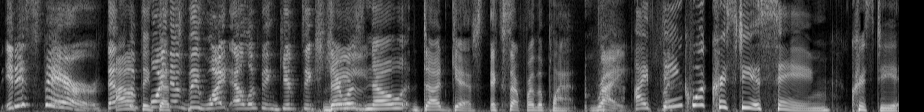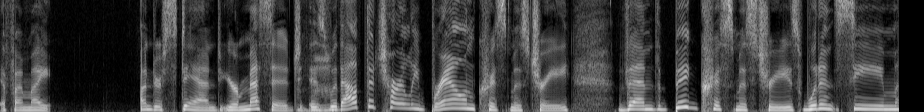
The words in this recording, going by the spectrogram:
It is fair. That's I don't the think point that's- of the white elephant gift exchange. There was no dud gifts except for the plant. right. I think what Christie is saying, Christie, if I might understand your message, Mm-hmm. is without the Charlie Brown Christmas tree, then the big Christmas trees wouldn't seem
